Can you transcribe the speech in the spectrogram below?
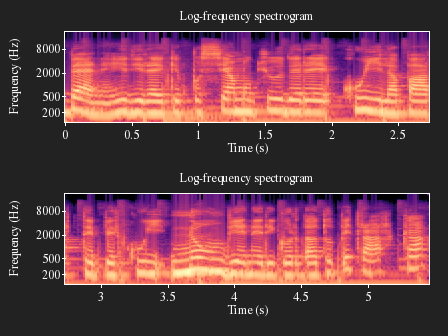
Bene, io direi che possiamo chiudere qui la parte per cui non viene ricordato Petrarca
